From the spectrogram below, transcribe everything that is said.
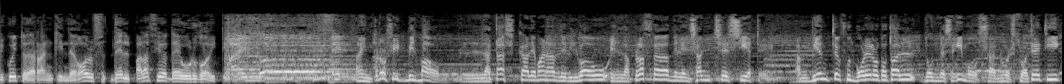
circuito de ranking de golf del Palacio de Urgoiti. Prosit Bilbao, la tasca alemana de Bilbao en la plaza del Ensanche 7. Ambiente futbolero total donde seguimos a nuestro Athletic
